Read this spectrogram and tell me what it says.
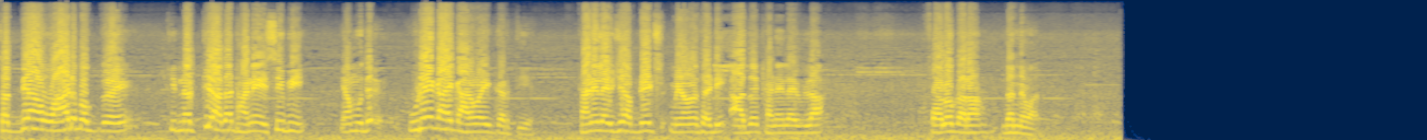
सध्या वाट बघतोय की नक्की आता ठाणे एसीबी यामध्ये पुढे काय कारवाई करते ठाणे लाईव्हचे अपडेट्स मिळवण्यासाठी आजच ठाणे लाईव्हला फॉलो करा. धन्यवाद.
